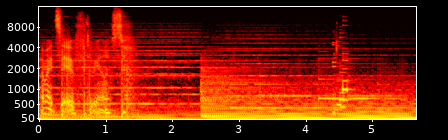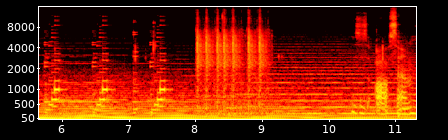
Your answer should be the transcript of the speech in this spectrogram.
I might save, to be honest. This is awesome.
